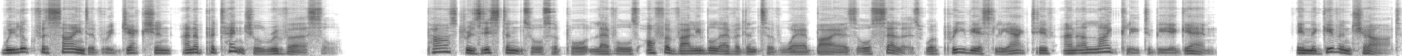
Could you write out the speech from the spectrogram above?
we look for signs of rejection and a potential reversal. Past resistance or support levels offer valuable evidence of where buyers or sellers were previously active and are likely to be again. In the given chart,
